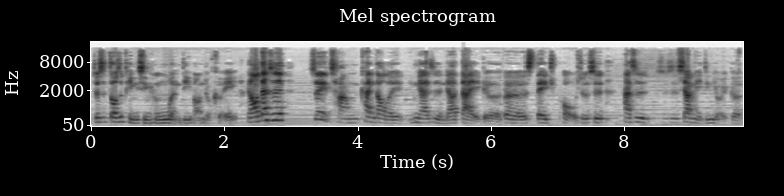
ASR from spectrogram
就是都是平行很稳的地方就可以。然后，但是最常看到的应该是人家带一个呃 stage pole，就是它是就是下面已经有一个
